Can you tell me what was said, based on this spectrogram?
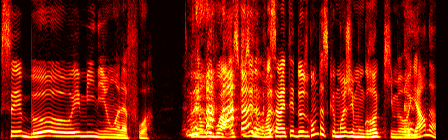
C'est beau et mignon à la fois. Oui, on veut boire. Excusez-nous, on va s'arrêter deux secondes parce que moi j'ai mon grog qui me regarde.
